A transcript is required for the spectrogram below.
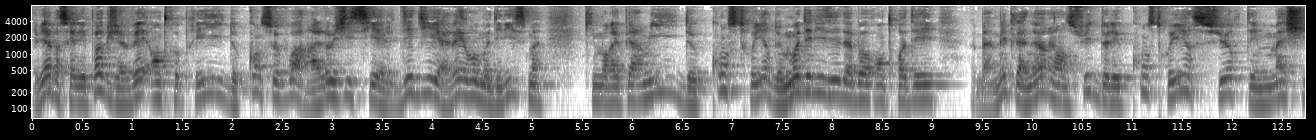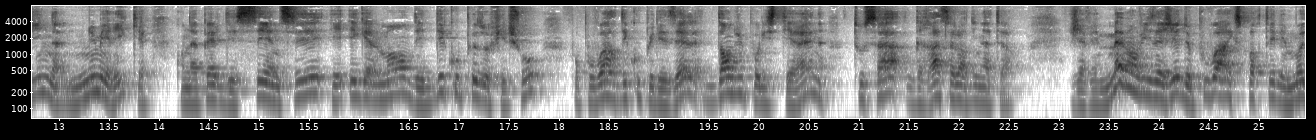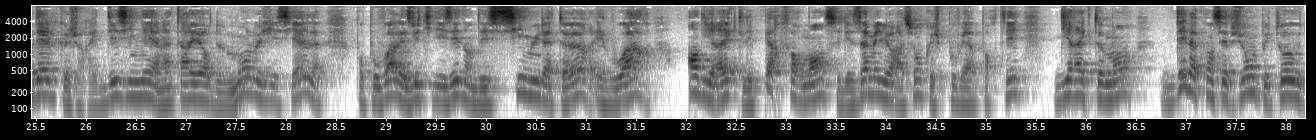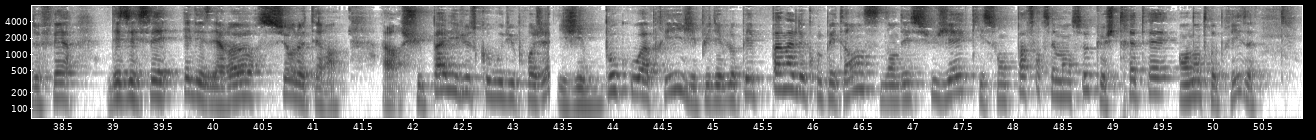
Eh bien, parce qu'à l'époque, j'avais entrepris de concevoir un logiciel dédié à l'aéromodélisme qui m'aurait permis de construire, de modéliser d'abord en 3D ben, mes planeurs et ensuite de les construire sur des machines numériques qu'on appelle des CNC et également des découpeuses au fil chaud pour pouvoir découper les ailes dans du polystyrène, tout ça grâce à l'ordinateur. J'avais même envisagé de pouvoir exporter les modèles que j'aurais désignés à l'intérieur de mon logiciel pour pouvoir les utiliser dans des simulateurs et voir en direct les performances et les améliorations que je pouvais apporter directement dès la conception plutôt que de faire des essais et des erreurs sur le terrain. Alors, je suis pas allé jusqu'au bout du projet. J'ai beaucoup appris. J'ai pu développer pas mal de compétences dans des sujets qui sont pas forcément ceux que je traitais en entreprise.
